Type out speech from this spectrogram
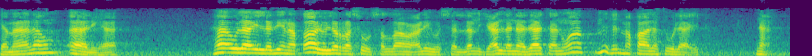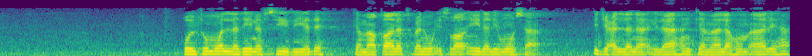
كما لهم آلهة. هؤلاء الذين قالوا للرسول صلى الله عليه وسلم اجعل لنا ذات أنواط مثل ما قالت أولئك. نعم. قلتم والذي نفسي بيده كما قالت بنو إسرائيل لموسى اجعل لنا إلها كما لهم آلهة؟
